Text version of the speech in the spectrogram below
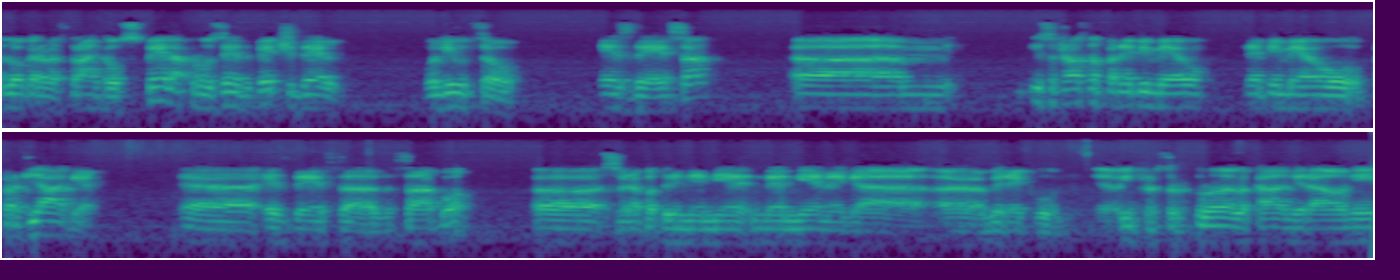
logareva stranka uspela prevzeti večji del voljivcev SDS-a. Um, istočasno pa ne bi imel, ne bi imel prtljage eh, SDS-a za sabo, eh, seveda pa tudi njenega, eh, bi rekel, infrastruktura na lokalni ravni,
